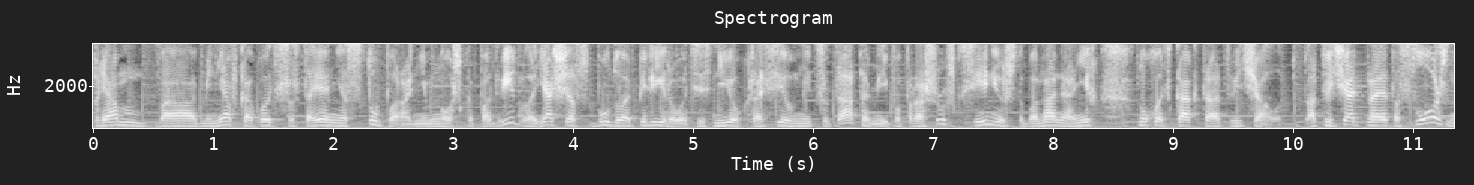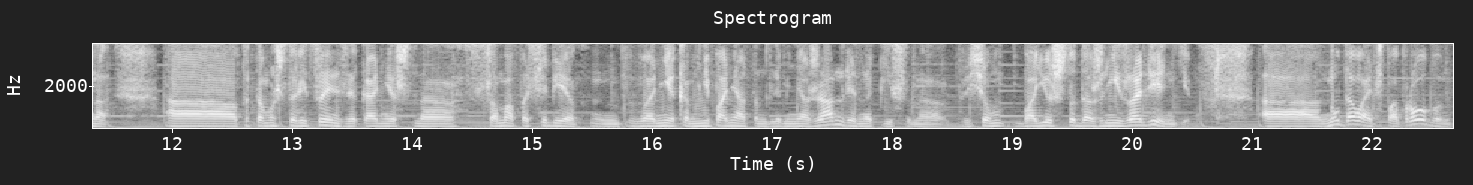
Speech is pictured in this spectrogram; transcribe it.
прям а, меня в какое-то состояние ступора немножко подвигло. Я сейчас буду апеллировать из нее красивыми цитатами и попрошу Ксению, чтобы она на них, ну, хоть как-то отвечала. Отвечать на это сложно, а, потому что рецензия, конечно, сама по себе в неком непонятном для меня жанре написана, причем боюсь, что даже не за деньги. А, ну, давайте попробуем.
